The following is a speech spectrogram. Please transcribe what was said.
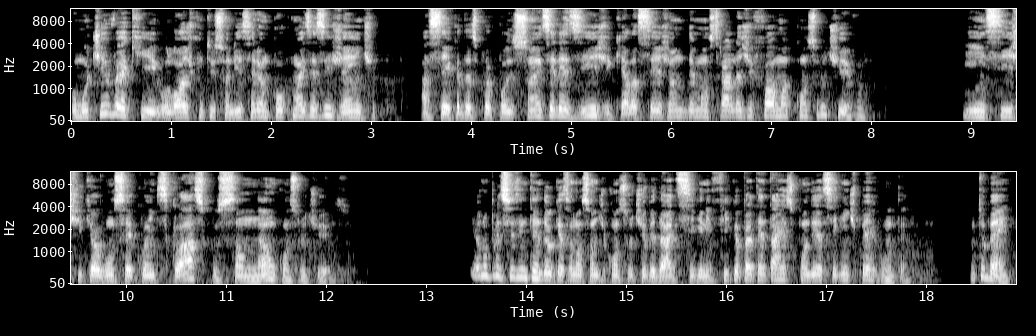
O motivo é que o lógico intuicionista é um pouco mais exigente acerca das proposições, ele exige que elas sejam demonstradas de forma construtiva e insiste que alguns sequentes clássicos são não construtivos. Eu não preciso entender o que essa noção de construtividade significa para tentar responder a seguinte pergunta. Muito bem.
